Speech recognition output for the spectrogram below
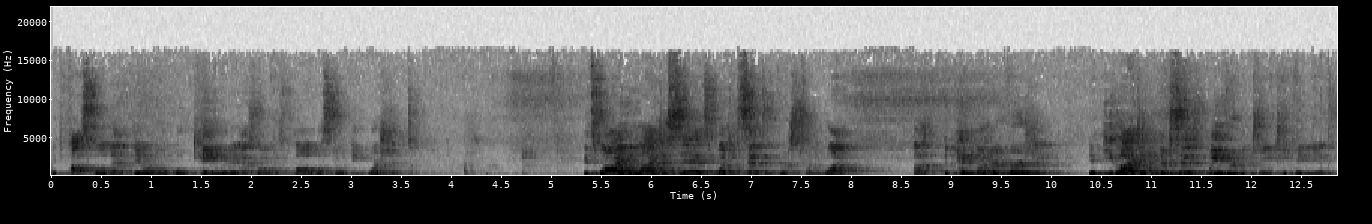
it's possible that they were okay with it as long as Baal was still being worshipped. It's why Elijah says what he says in verse 21. Uh, depending on your version, Elijah either says waver between two opinions,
